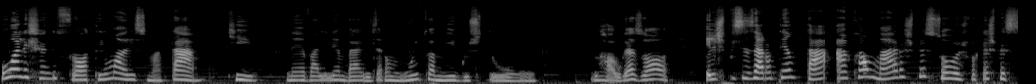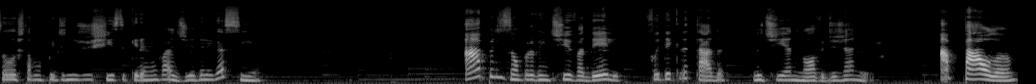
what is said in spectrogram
O Alexandre Frota e o Maurício Matar, que, né, vale lembrar, eles eram muito amigos do, do Raul Gazola, eles precisaram tentar acalmar as pessoas, porque as pessoas estavam pedindo justiça e querendo invadir a delegacia. A prisão preventiva dele foi decretada no dia 9 de janeiro. A Paula,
